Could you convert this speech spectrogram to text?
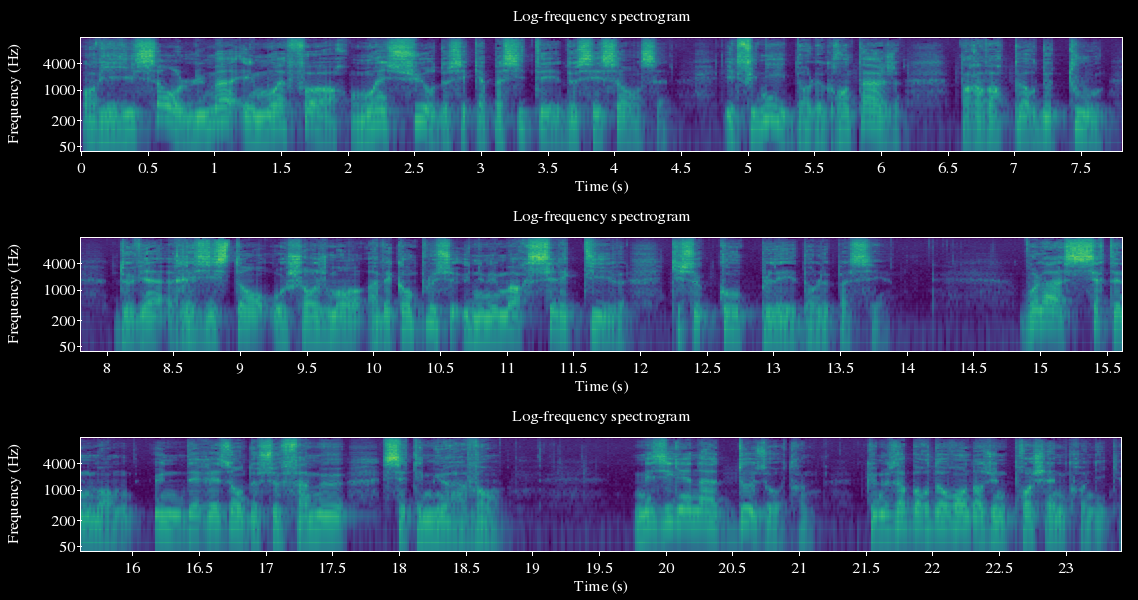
en vieillissant, l'humain est moins fort, moins sûr de ses capacités, de ses sens. Il finit, dans le grand âge, par avoir peur de tout, devient résistant au changement, avec en plus une mémoire sélective qui se complaît dans le passé. Voilà certainement une des raisons de ce fameux C'était mieux avant. Mais il y en a deux autres que nous aborderons dans une prochaine chronique.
